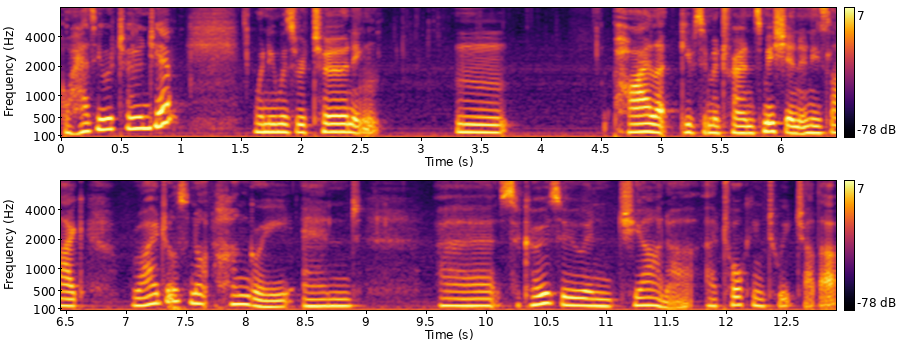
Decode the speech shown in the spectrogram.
or has he returned yet? When he was returning, mm, Pilot gives him a transmission and he's like, Rygel's not hungry. And uh, Sikozu and Chiana are talking to each other.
